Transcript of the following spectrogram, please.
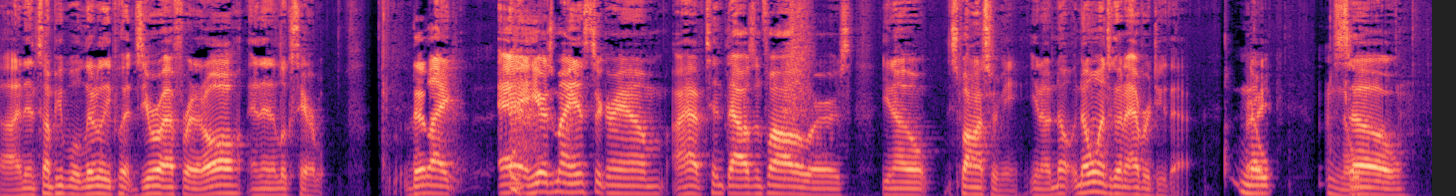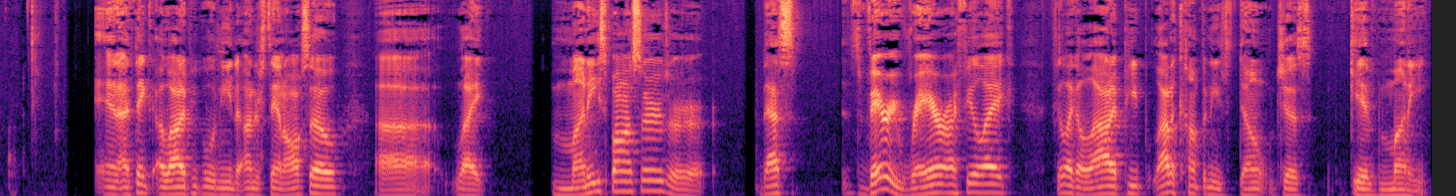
Uh, and then some people literally put zero effort at all and then it looks terrible. They're like hey here's my instagram. I have 10000 followers. You know sponsor me. You know no no one's going to ever do that. Nope nope. So, and I think a lot of people need to understand also, uh, like money sponsors or that's it's very rare. I feel like. I feel like a lot of people, a lot of companies don't just give money.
